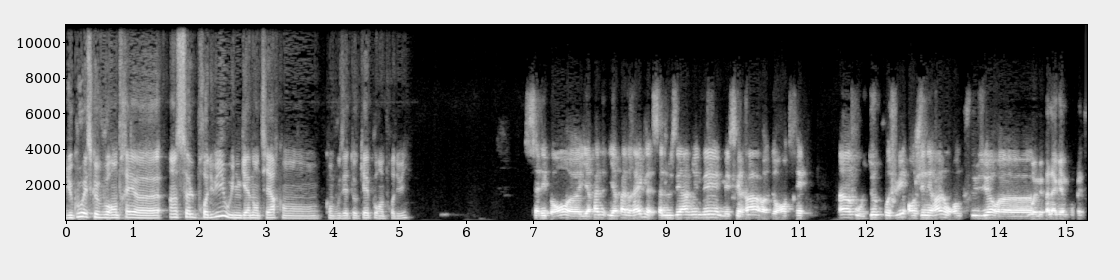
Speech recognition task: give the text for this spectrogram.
Du coup, est-ce que vous rentrez euh, un seul produit ou une gamme entière quand, quand vous êtes OK pour un produit? Ça dépend. Il euh, n'y a, pas de, a pas de règle. Ça nous est arrivé, mais c'est rare de rentrer un ou deux produits. En général, on rentre plusieurs. Euh, ouais, mais pas la gamme complète.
